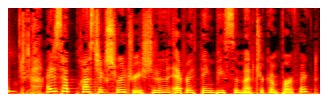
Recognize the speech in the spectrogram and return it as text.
Mm-hmm. I just have plastic surgery. Shouldn't everything be symmetric and perfect?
